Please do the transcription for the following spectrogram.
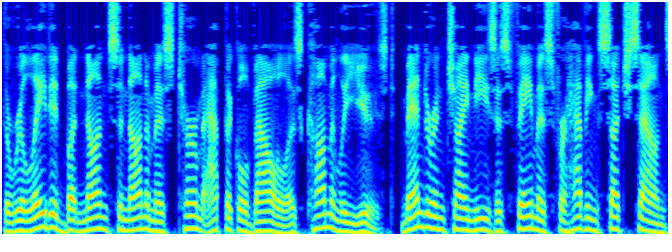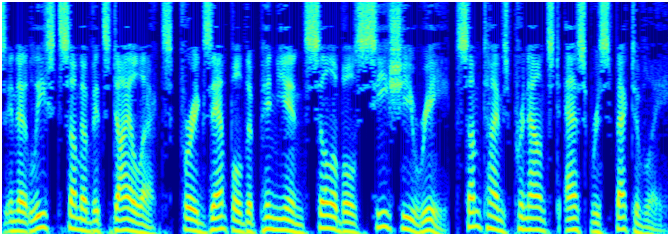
the related but non-synonymous term apical vowel is commonly used. Mandarin Chinese is famous for having such sounds in at least some of its dialects, for example the pinyin syllables si shi ri, sometimes pronounced s respectively.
